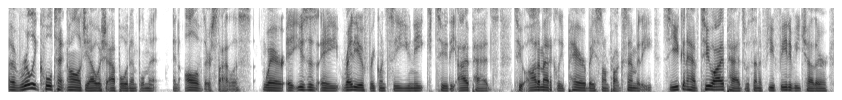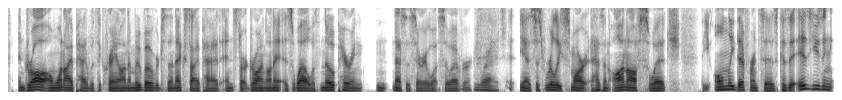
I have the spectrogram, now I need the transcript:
a really cool technology I wish Apple would implement in all of their stylus, where it uses a radio frequency unique to the iPads to automatically pair based on proximity. So you can have two iPads within a few feet of each other and draw on one iPad with the crayon and move over to the next iPad and start drawing on it as well with no pairing necessary whatsoever. Right. Uh, yeah, it's just really smart. It has an on off switch. The only difference is because it is using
